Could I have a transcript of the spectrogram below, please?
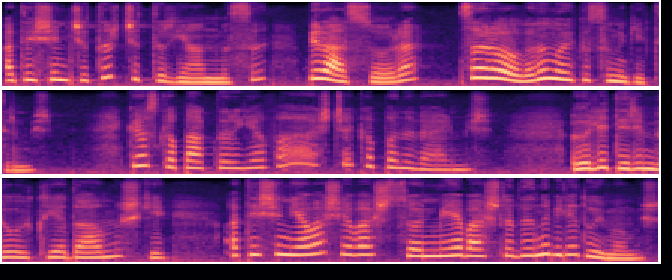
ateşin çıtır çıtır yanması biraz sonra sarı olanın uykusunu getirmiş. Göz kapakları yavaşça kapanıvermiş. Öyle derin bir uykuya dalmış ki ateşin yavaş yavaş sönmeye başladığını bile duymamış.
